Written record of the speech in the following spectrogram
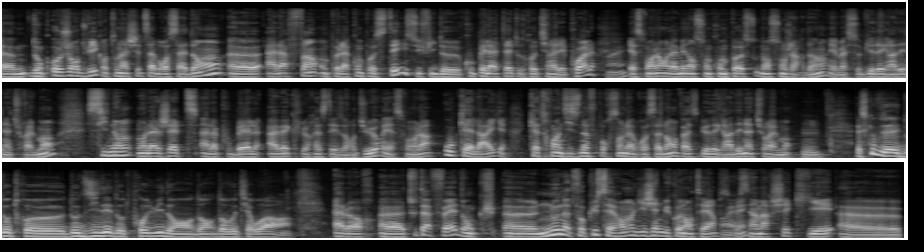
Euh, donc aujourd'hui, quand on achète sa brosse à dents, euh, à la fin, on peut la composter. Il suffit de couper la tête ou de retirer les poils. Ouais. Et à ce moment-là, on la met dans son compost ou dans son jardin et elle va se biodégrader naturellement. Sinon, on la jette à la poubelle avec le reste des ordures et à ce moment-là, où qu'elle aille, 99% de la brosse à dents va se biodégrader naturellement. Est-ce que vous avez d'autres euh, d'autres idées, d'autres produits dans, dans- dans vos tiroirs? Alors, euh, tout à fait. Donc, euh, nous, notre focus, c'est vraiment l'hygiène bucco-dentaire, parce Ouais. que c'est un marché qui est... euh,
